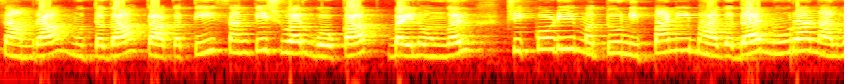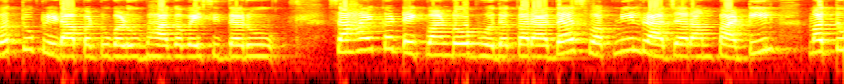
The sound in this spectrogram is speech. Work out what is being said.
ಸಾಮ್ರಾ ಮುತ್ತಗ, ಕಾಕತಿ, ಸಂಕೇಶ್ವರ್, ಗೋಕಾಕ್, ಬೈಲ್ಹೊಂಗಲ್, ಚಿಕ್ಕೋಡಿ ಮತ್ತು ನಿಪ್ಪಾನಿ ಭಾಗದ ನೂರ ನಲವತ್ತು ಕ್ರೀಡಾಪಟುಗಳು ಭಾಗವಹಿಸಿದ್ದರು. ಸಹಾಯಕ ಟೇಕ್ವಾಂಡೋ ಬೋಧಕರಾದ ಸ್ವಪ್ನಿಲ್ ರಾಜಾರಾಮ್ ಪಾಟೀಲ್ ಮತ್ತು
